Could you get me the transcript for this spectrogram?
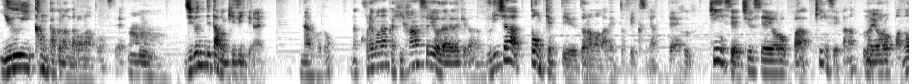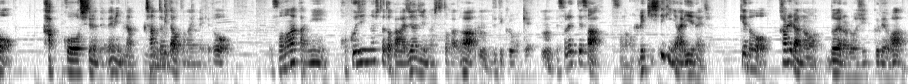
優位感覚なんだろうなと思ってて。うんうん。自分で多分気づいてないなるほど。なんかこれもなんか批判するようであれだけどあのブリジャートン家っていうドラマがネットフリックスにあって、うん近世中世ヨーロッパ近世かな、うん。のヨーロッパの格好をしてるんだよねみんな、うん。ちゃんと見たことないんだけどその中に黒人の人とかアジア人の人とかが出てくるわけ、うん。でそれってさその歴史的にはありえないじゃん。けど彼らのどうやらロジックでは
